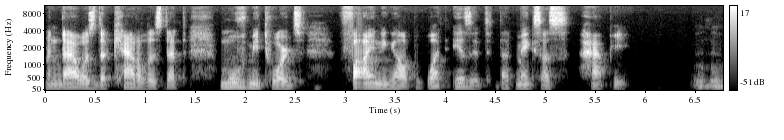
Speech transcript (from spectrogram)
And that was the catalyst that moved me towards finding out what is it that makes us happy hmm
